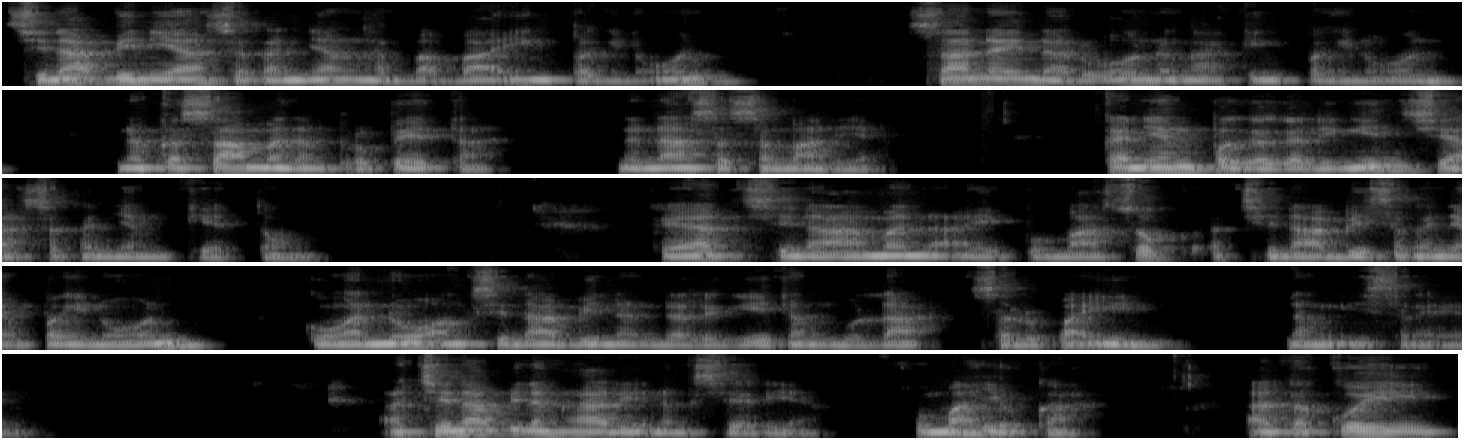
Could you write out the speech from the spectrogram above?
Sinabi niya sa kanyang babaeng Panginoon, Sana'y naroon ang aking Panginoon na kasama ng propeta na nasa Samaria. Kanyang pagagalingin siya sa kanyang ketong. Kaya't si Naaman ay pumasok at sinabi sa kanyang Panginoon kung ano ang sinabi ng dalagitang mula sa lupain ng Israel. At sinabi ng hari ng Syria, Humayo ka, at ako'y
